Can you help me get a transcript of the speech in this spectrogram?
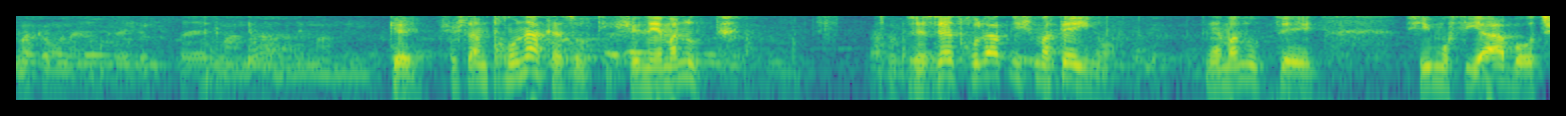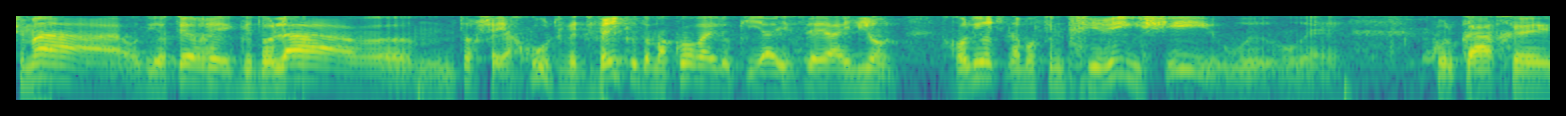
מה הכוונה ישראל מאמינים בני מאמינים? כן, שיש להם תכונה כזאת, של נאמנות. שזה תכונת נשמתנו. נאמנות אה, שהיא מופיעה בעוצמה עוד יותר גדולה, מתוך שייכות ודבקות במקור האלוקי זה העליון. יכול להיות שאדם באופן בחירי אישי הוא, הוא אה, כל כך אה,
